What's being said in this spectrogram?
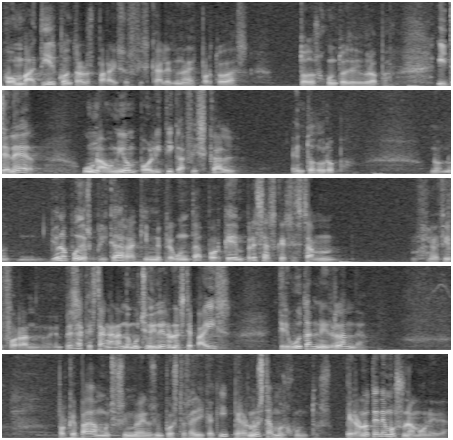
combatir contra los paraísos fiscales de una vez por todas, todos juntos de Europa. Y tener una unión política fiscal en toda Europa. No, yo no puedo explicar a quien me pregunta por qué empresas que se están, decir forrando, empresas que están ganando mucho dinero en este país, tributan en Irlanda porque pagan muchos menos impuestos allí que aquí, pero no estamos juntos, pero no tenemos una moneda.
